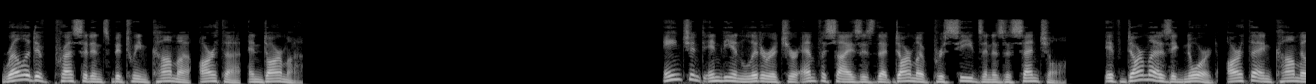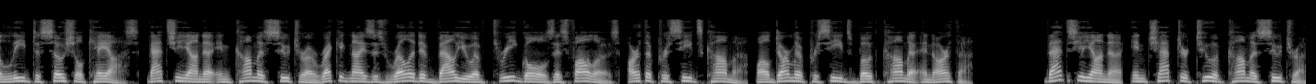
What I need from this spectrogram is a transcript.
Relative precedence between kama, artha, and dharma Ancient Indian literature emphasizes that dharma precedes and is essential. If dharma is ignored, artha and kama lead to social chaos. Vatsyayana in Kama Sutra recognizes relative value of three goals as follows artha precedes kama, while dharma precedes both kama and artha. Vatsyayana, in Chapter 2 of Kama Sutra,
